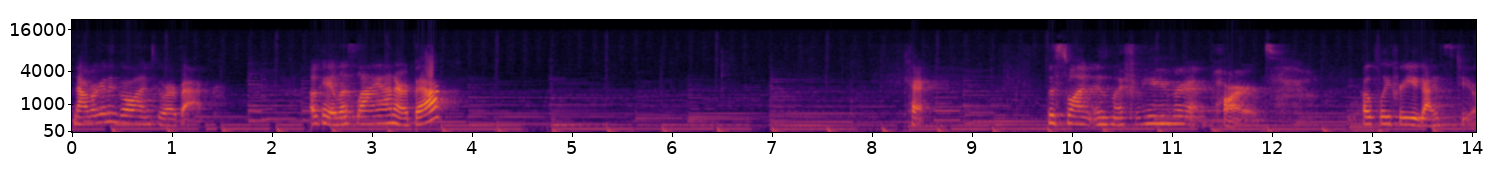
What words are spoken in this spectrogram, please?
Now we're gonna go onto our back. Okay, let's lie on our back. Okay, this one is my favorite part. Hopefully for you guys too.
